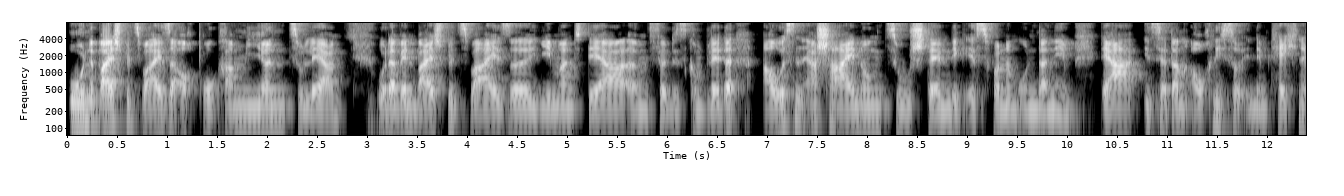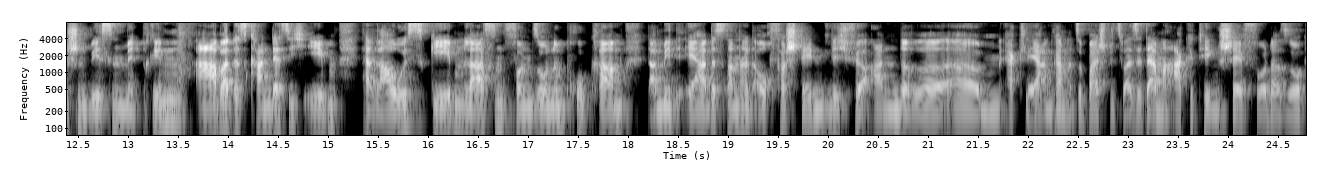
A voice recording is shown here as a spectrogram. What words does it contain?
ohne beispielsweise auch Programmieren zu lernen. Oder wenn beispielsweise jemand, der ähm, für das komplette Außenerscheinung zuständig ist von einem Unternehmen, der ist ja dann auch nicht so in dem technischen Wissen mit drin, aber das kann der sich eben herausgeben lassen von so einem Programm, damit er das dann halt auch verständlich für andere ähm, erklären kann. Also beispielsweise der Marketingchef oder so.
